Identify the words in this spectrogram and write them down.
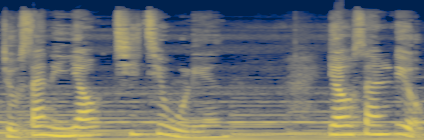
九三零幺七七五零幺三六。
